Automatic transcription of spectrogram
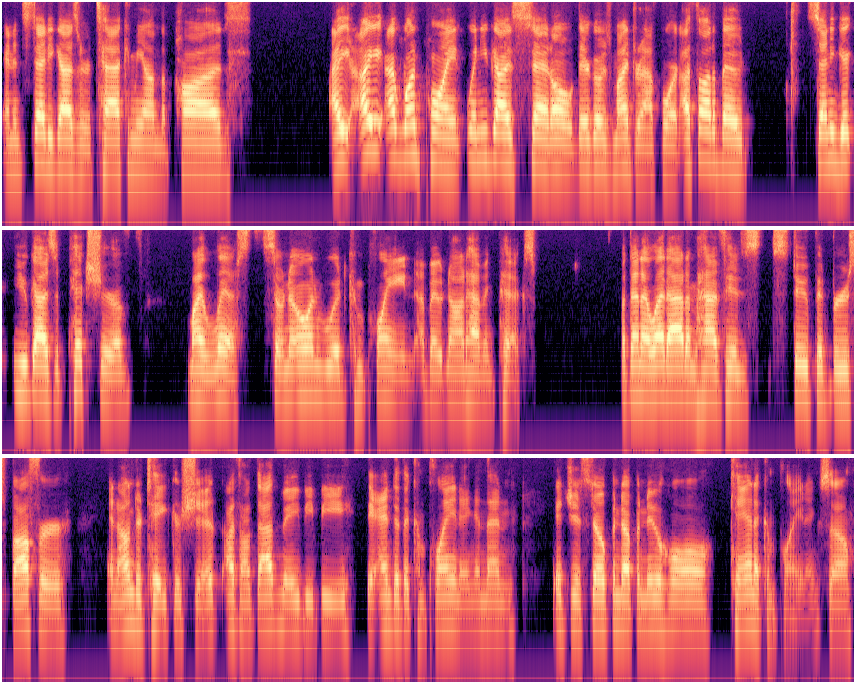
and instead you guys are attacking me on the pod. I, I at one point when you guys said, "Oh, there goes my draft board," I thought about sending you guys a picture of my list so no one would complain about not having picks. But then I let Adam have his stupid Bruce Buffer and Undertaker shit. I thought that maybe be the end of the complaining, and then it just opened up a new whole can of complaining. So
